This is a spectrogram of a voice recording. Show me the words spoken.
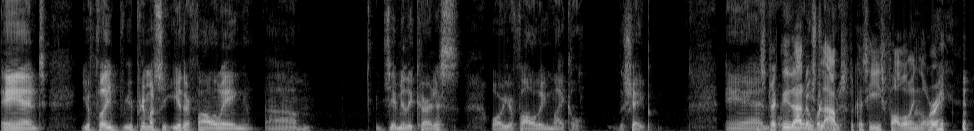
and you're fully, you're pretty much either following um, Jamie Lee Curtis or you're following Michael, the Shape. And Strictly that overlaps Strode. because he's following Laurie.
